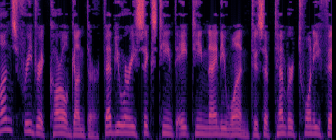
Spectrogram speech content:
Hans Friedrich Karl Gunther (February 16, 1891 to September 25,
